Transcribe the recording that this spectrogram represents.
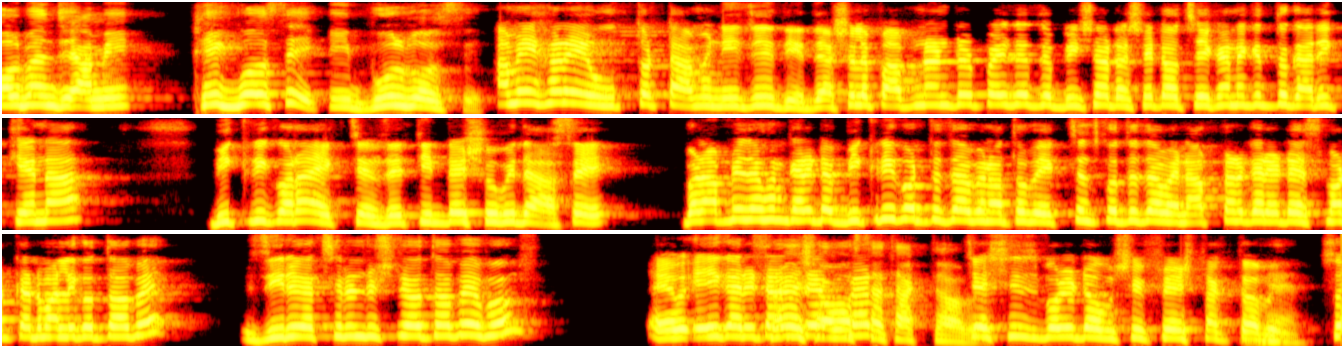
বলবেন যে আমি ঠিক বলছি কি ভুল বলছি? আমি এখানে উত্তরটা আমি নিজেই দিয়ে দিই। আসলে পাবনা এন্টারপ্রাইজের যে বিষয়টা সেটা হচ্ছে এখানে কিন্তু গাড়ি কেনা বিক্রি করা এক্সচেঞ্জ এই তিনটাই সুবিধা আছে। বাট আপনি যখন গাড়িটা বিক্রি করতে যাবেন অথবা এক্সচেঞ্জ করতে যাবেন আপনার গাড়িটা স্মার্ট কার্ড মালিক হতে হবে জিরো অ্যাক্সিডেন্ট হিস্ট্রি হতে হবে এবং এই গাড়িটা থাকতে হবে। চেসিস বডিটা অবশ্যই ফ্রেশ থাকতে হবে। হ্যাঁ। সো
